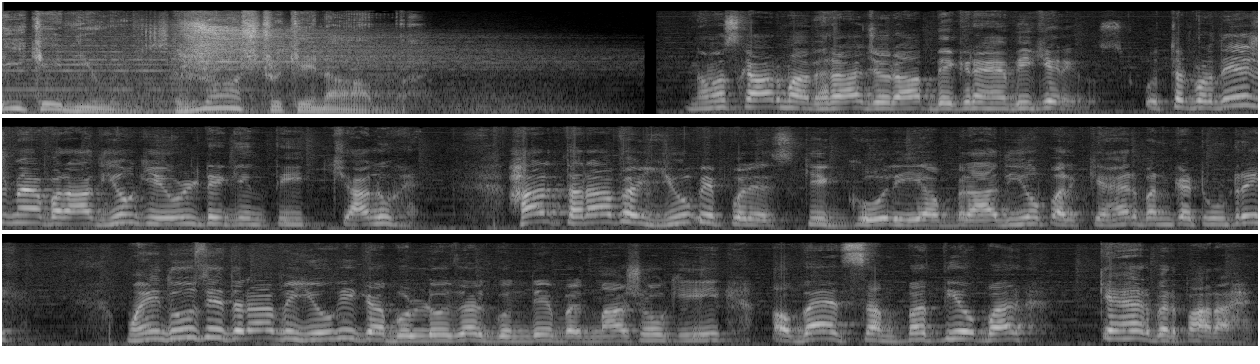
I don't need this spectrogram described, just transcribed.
वीके न्यूज़ राष्ट्र के नाम। नमस्कार, मैं अभिराज और आप देख रहे हैं वीके न्यूज़ उत्तर प्रदेश में अपराधियों की उल्टी गिनती चालू है। हर तरफ़ यूपी पुलिस की गोली अपराधियों पर कहर बनकर टूट रही है। वहीं दूसरी तरफ़ योगी का बुलडोजर गुंडे बदमाशों की अवैध संपत्तियों पर कहर बरपा रहा है।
